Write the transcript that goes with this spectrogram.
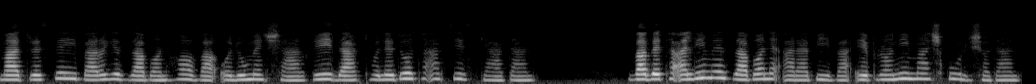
مدرسه برای زبانها و علوم شرقی در تولدو تأسیس کردند و به تعلیم زبان عربی و عبرانی مشغول شدند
